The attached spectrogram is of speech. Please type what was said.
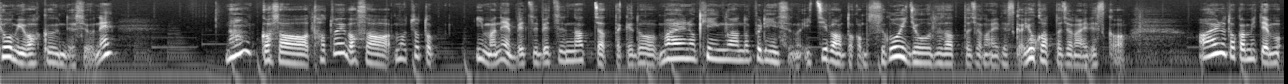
興味湧くんですよね。なんかさ例えばさもうちょっと今ね別々になっちゃったけど前の King&Prince の1番とかもすごい上手だったじゃないですか良かったじゃないですかああいうのとか見ても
